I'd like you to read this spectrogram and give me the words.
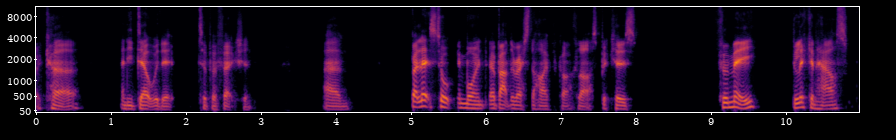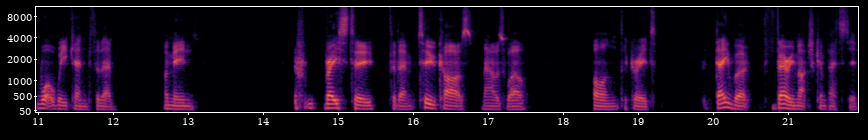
occur, and he dealt with it to perfection. Um, but let's talk more about the rest of the hypercar class because for me, Glickenhaus, what a weekend for them. I mean, race two for them, two cars now as well on the grid. They were very much competitive.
